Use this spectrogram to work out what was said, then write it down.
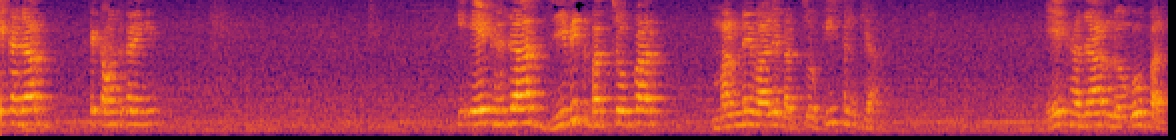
एक हज़ार पे काउंट करेंगे। कि एक हज़ार जीवित बच्चों पर मरने वाले बच्चों की संख्या। एक हज़ार लोगों पर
